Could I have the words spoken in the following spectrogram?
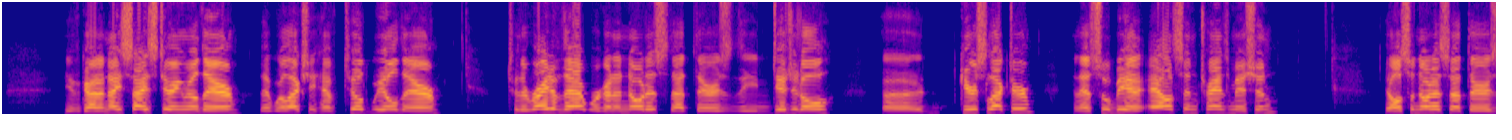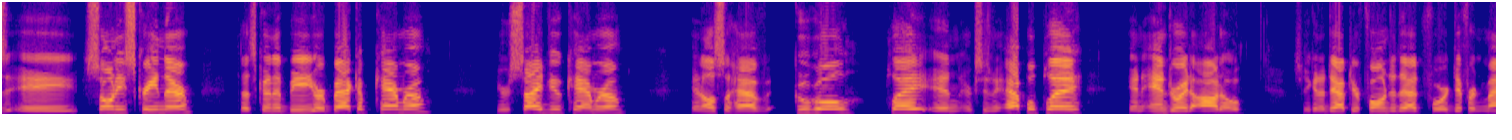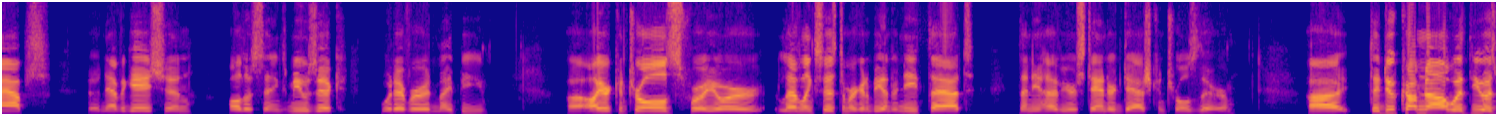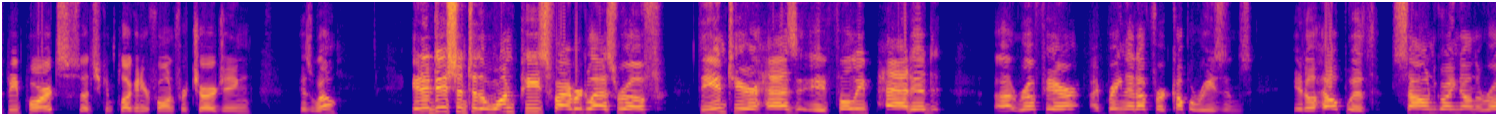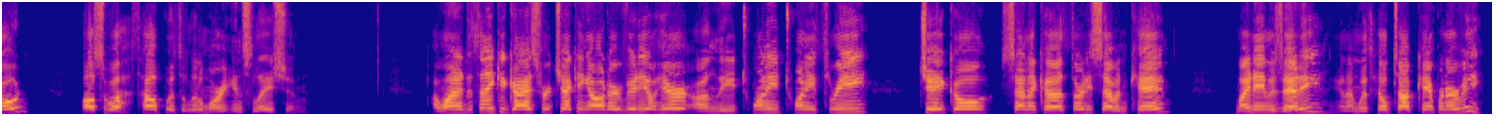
You've got a nice size steering wheel there that will actually have tilt wheel there. To the right of that we're going to notice that there's the digital uh, gear selector and this will be an Allison transmission. You also notice that there's a Sony screen there that's going to be your backup camera, your side view camera, and also have Google Play and, excuse me, Apple Play and Android Auto. So you can adapt your phone to that for different maps, uh, navigation, all those things, music, whatever it might be. Uh, all your controls for your leveling system are going to be underneath that. Then you have your standard dash controls there. Uh, they do come now with USB ports so that you can plug in your phone for charging as well. In addition to the one-piece fiberglass roof, the interior has a fully padded uh, roof here. I bring that up for a couple reasons. It'll help with sound going down the road. Also will help with a little more insulation. I wanted to thank you guys for checking out our video here on the 2023 Jayco Seneca 37K. My name is Eddie and I'm with Hilltop Camper and RV.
